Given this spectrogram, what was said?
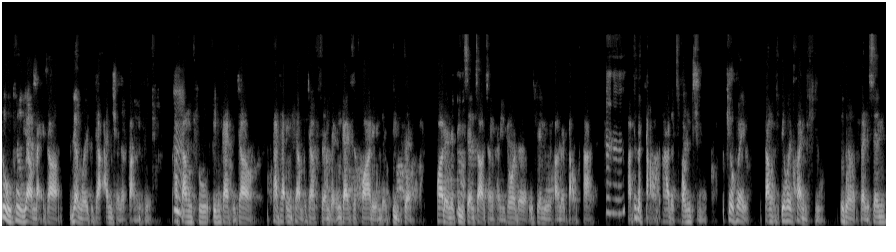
住户要买到认为比较安全的房子，他当初应该比较大家印象比较深的，应该是花莲的地震。花莲的地震造成很多的一些民房的倒塌，啊，这个倒塌的冲击就会当就会唤起这个本身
